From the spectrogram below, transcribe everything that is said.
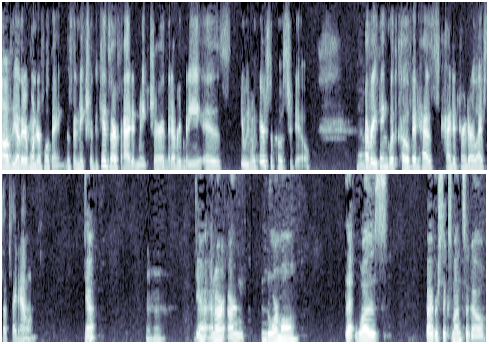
all of the other wonderful things and make sure the kids are fed and make sure that everybody is doing what they're supposed to do Yeah. everything with covid has kind of turned our lives upside down Yeah. Hmm Yeah, and our our normal that was five or six months ago,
